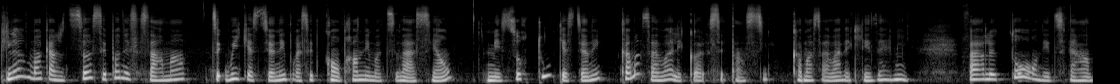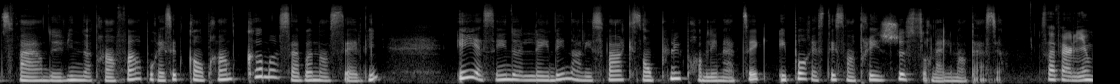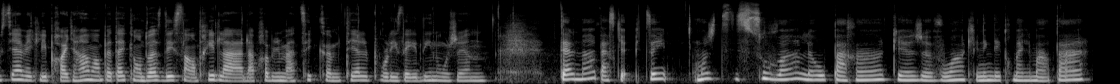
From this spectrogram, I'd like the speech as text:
Puis là, moi, quand je dis ça, c'est pas nécessairement, oui, questionner pour essayer de comprendre les motivations, mais surtout questionner comment ça va à l'école ces temps-ci, comment ça va avec les amis. Faire le tour des différentes sphères de vie de notre enfant pour essayer de comprendre comment ça va dans sa vie et essayer de l'aider dans les sphères qui sont plus problématiques et pas rester centré juste sur l'alimentation. Ça fait un lien aussi avec les programmes. Hein. Peut-être qu'on doit se décentrer de la, problématique comme telle pour les aider, nos jeunes. Tellement, parce que, tu sais, moi, je dis souvent là, aux parents que je vois en clinique des troubles alimentaires,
